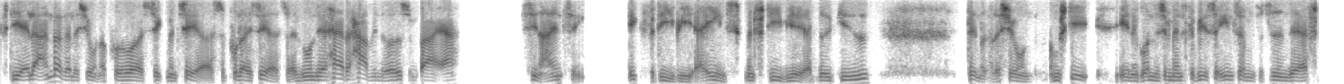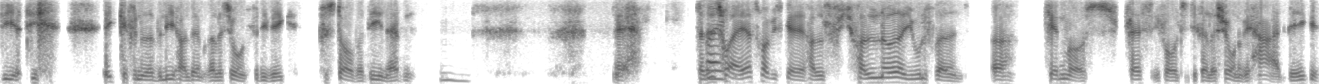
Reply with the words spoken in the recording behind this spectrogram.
Fordi alle andre relationer prøver at segmentere os og polarisere os. Og her der har vi noget, som bare er sin egen ting. Ikke fordi vi er ens, men fordi vi er blevet givet den relation. Og måske en af grundene til, at mennesker bliver så ensomme for tiden, det er, fordi at de ikke kan finde ud af at vedligeholde den relation, fordi vi ikke forstår værdien af den. Mm. Ja. Så det tror jeg, jeg tror, vi skal holde, holde noget af julefreden og kende vores plads i forhold til de relationer, vi har, at vi ikke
